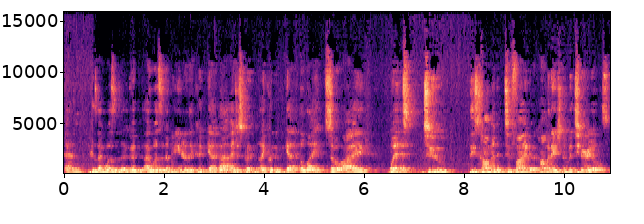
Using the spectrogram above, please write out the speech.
And because I wasn't a good, I wasn't a painter that could get that. I just couldn't. I couldn't get the light. So I went to these common to find a combination of materials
